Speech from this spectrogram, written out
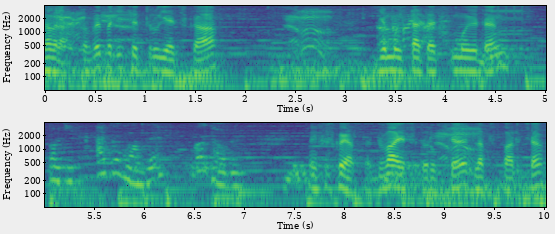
Dobra, to wy będziecie trójeczka. Gdzie mój statek, mój ten? Pocisk atomowy gotowy. No i wszystko jasne. Dwa jeszcze doróbcie dla wsparcia.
